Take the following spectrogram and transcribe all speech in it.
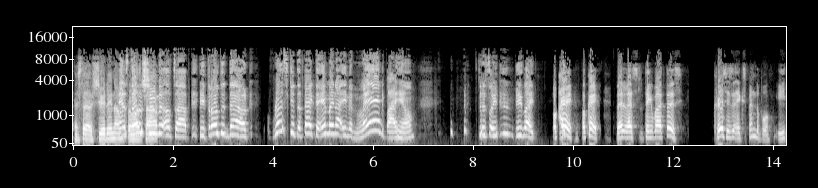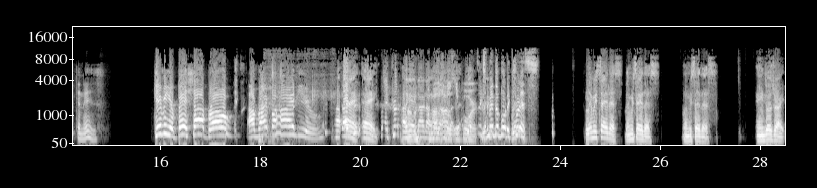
Instead of shooting them from Instead of shooting it up top, he throws it down, risking the fact that it may not even land by him. Just so he, he's like, Okay, okay. Let, let's think about this. Chris isn't expendable. Ethan is. Give me your best shot, bro. I'm right behind you. Uh, hey, hey. Like, Chris- Okay, no, no, hold on, emotional hold on. support. it's expendable to let me- Chris. Let me say this. Let me say this. Let me say this. Angel's right.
